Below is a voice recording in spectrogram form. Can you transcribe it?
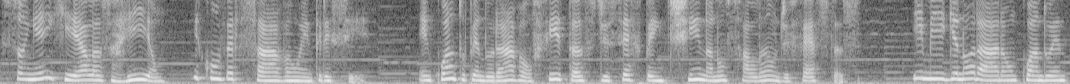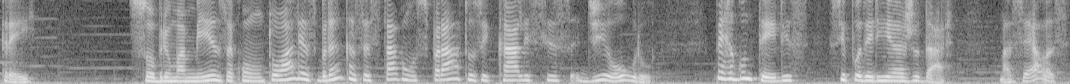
sonhei que elas riam e conversavam entre si enquanto penduravam fitas de serpentina num salão de festas e me ignoraram quando entrei. Sobre uma mesa com toalhas brancas estavam os pratos e cálices de ouro. Perguntei-lhes se poderia ajudar, mas elas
